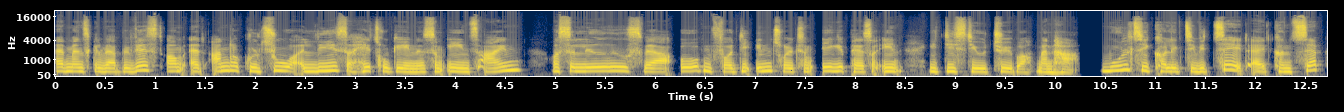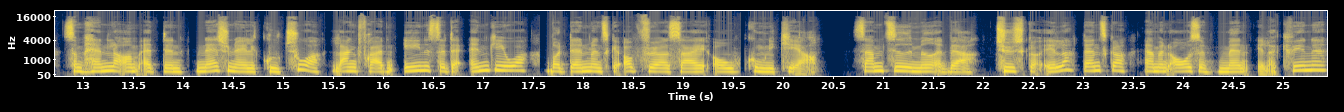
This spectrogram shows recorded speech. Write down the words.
at man skal være bevidst om, at andre kulturer er lige så heterogene som ens egen, og således være åben for de indtryk, som ikke passer ind i de stereotyper, man har. Multikollektivitet er et koncept, som handler om, at den nationale kultur langt fra er den eneste, der angiver, hvordan man skal opføre sig og kommunikere. Samtidig med at være tysker eller dansker, er man også mand eller kvinde,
